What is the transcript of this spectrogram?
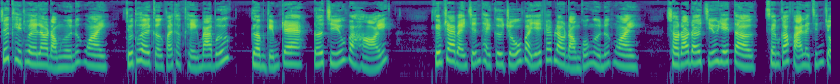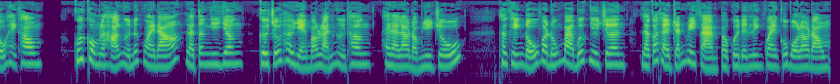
trước khi thuê lao động người nước ngoài, chủ thuê cần phải thực hiện 3 bước gồm kiểm tra, đối chiếu và hỏi Kiểm tra bản chính thẻ cư trú và giấy phép lao động của người nước ngoài sau đó đối chiếu giấy tờ xem có phải là chính chủ hay không. Cuối cùng là hỏi người nước ngoài đó là tân di dân, cư trú theo dạng bảo lãnh người thân hay là lao động di trú. Thực hiện đủ và đúng ba bước như trên là có thể tránh vi phạm vào quy định liên quan của Bộ Lao động.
